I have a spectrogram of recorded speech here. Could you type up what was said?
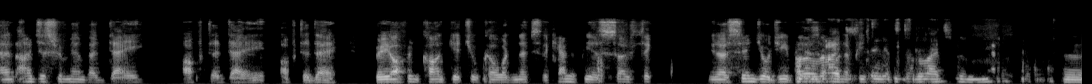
And I just remember day after day after day. Very often can't get your coordinates. The canopy is so thick. You know, send your GPS oh, right. on a piece right. uh,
